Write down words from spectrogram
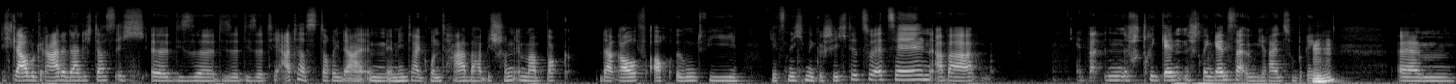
ich glaube, gerade dadurch, dass ich äh, diese, diese, diese Theaterstory da im, im Hintergrund habe, habe ich schon immer Bock darauf, auch irgendwie jetzt nicht eine Geschichte zu erzählen, aber eine, Stringent, eine Stringenz da irgendwie reinzubringen. Mhm. Ähm,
